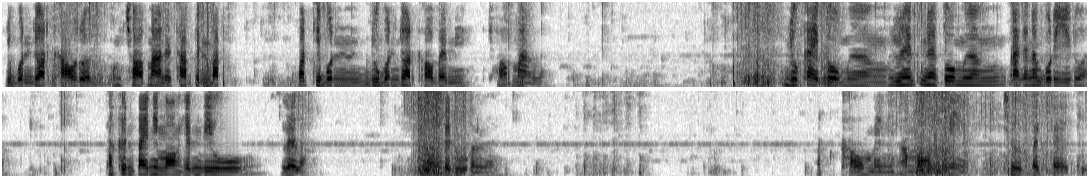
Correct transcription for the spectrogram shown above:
อยู่บนยอดเขาด้วย ผมชอบมากเลยถ้าเป็นวัด วัดที่บนอยู่บนยอดเขาแบบนี้ ชอบมากเลย อยู่ใกล้ตัวเมือง อยู่ในอยู่ในตัวเมืองกาญจนบุรีด้วย ถ้าขึ้นไปนี่มองเห็นวิวเลยล่ะ เราไปดูกันเลยวัดเขาเมงอมรเมฆชื่อแปลกๆดี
